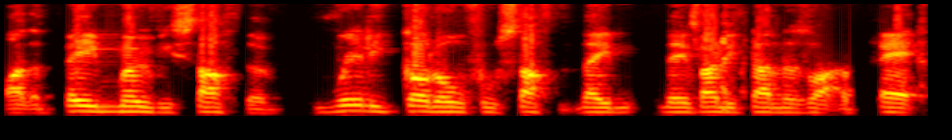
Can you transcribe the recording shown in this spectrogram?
like the B movie stuff, the really god awful stuff that they they've only done as like a bet.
